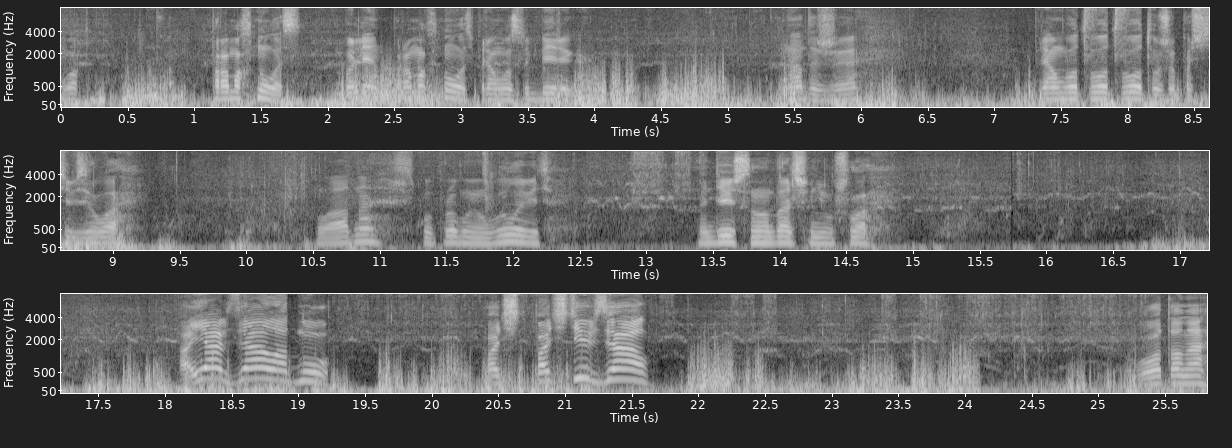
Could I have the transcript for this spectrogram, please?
Вот. Промахнулась. Блин, промахнулась прямо возле берега. Надо же, а. Прям вот-вот-вот уже почти взяла. Ладно, сейчас попробуем выловить. Надеюсь, она дальше не ушла. А я взял одну. Почти, почти взял. Вот она.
